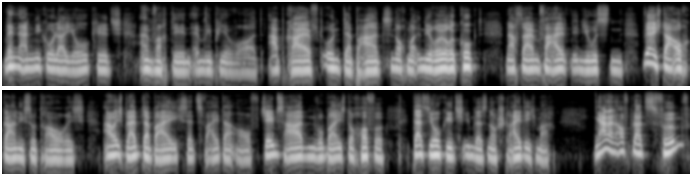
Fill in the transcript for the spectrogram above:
wenn dann Nikola Jokic einfach den MVP Award abgreift und der Bart nochmal in die Röhre guckt nach seinem Verhalten in Houston, wäre ich da auch gar nicht so traurig. Aber ich bleibe dabei, ich setze weiter auf James Harden, wobei ich doch hoffe, dass Jokic ihm das noch streitig macht. Ja, dann auf Platz 5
